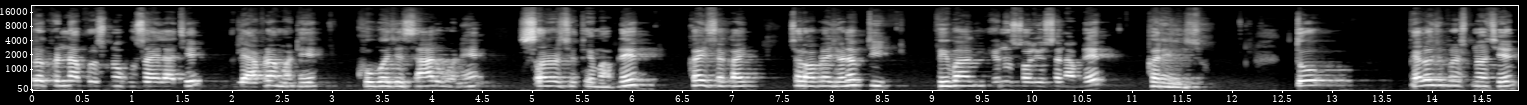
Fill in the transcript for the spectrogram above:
પ્રકરણના પ્રશ્નો પૂછાયેલા છે. એટલે આપણા માટે ખૂબ જ સારું અને સરળ છે તેમ આપણે કહી શકાય. ચલો, આપણે ઝડપથી વિભાગ એનું સોલ્યુશન આપણે કરી લઈશું. તો પહેલો જ પ્રશ્ન છે,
